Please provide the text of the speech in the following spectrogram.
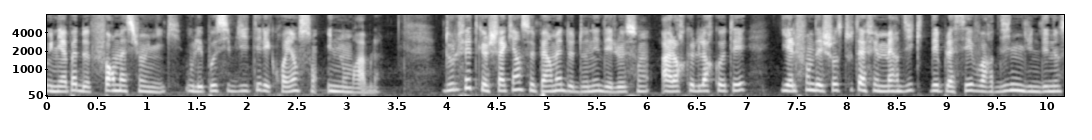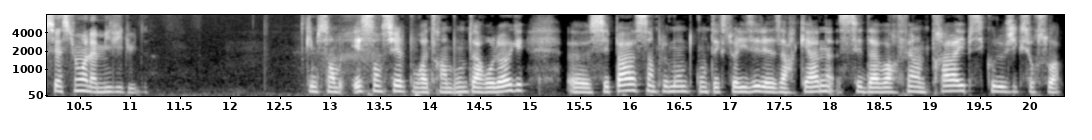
où il n'y a pas de formation unique, où les possibilités et les croyances sont innombrables. D'où le fait que chacun se permet de donner des leçons, alors que de leur côté, elles font des choses tout à fait merdiques, déplacées, voire dignes d'une dénonciation à la mi-vilude. Ce qui me semble essentiel pour être un bon tarologue, euh, c'est pas simplement de contextualiser les arcanes, c'est d'avoir fait un travail psychologique sur soi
